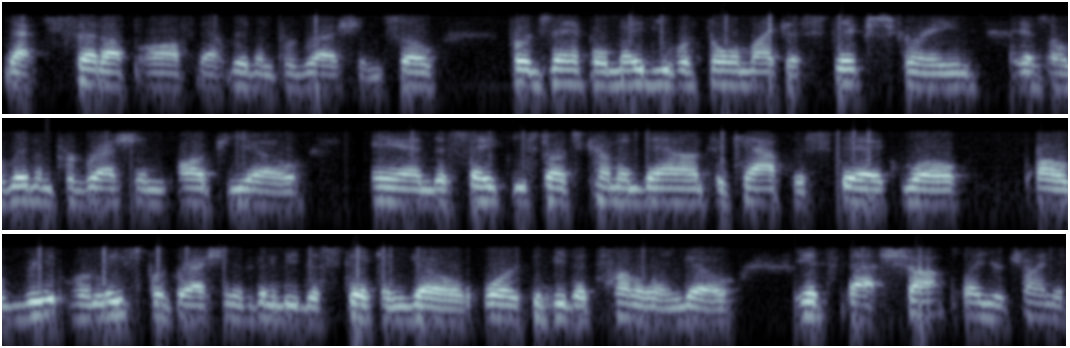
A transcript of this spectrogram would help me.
that's set up off that rhythm progression. So for example, maybe we're throwing like a stick screen as a rhythm progression RPO, and the safety starts coming down to cap the stick. Well, our re- release progression is going to be the stick and go, or it could be the tunnel and go. It's that shot play you're trying to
